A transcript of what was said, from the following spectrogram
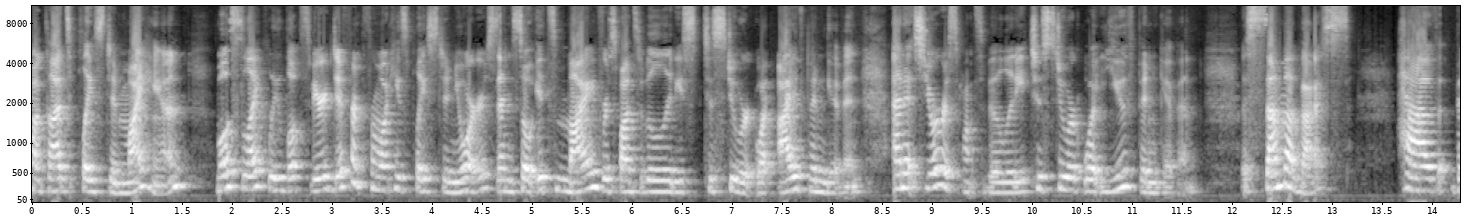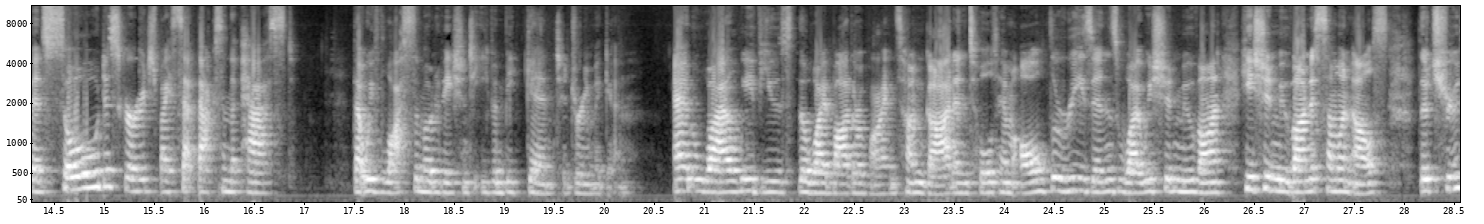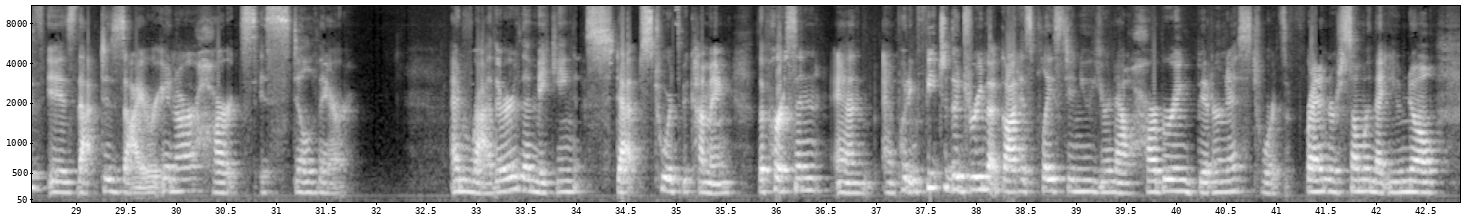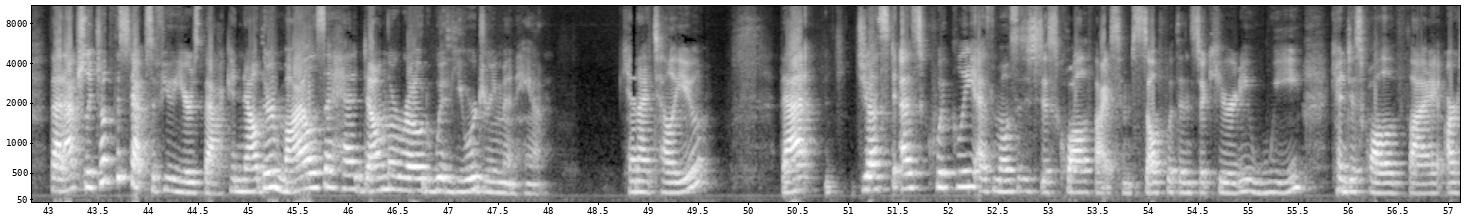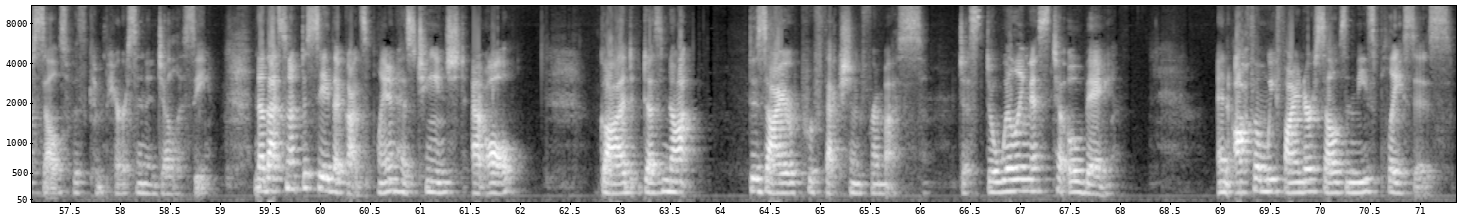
What God's placed in my hand most likely looks very different from what He's placed in yours. And so it's my responsibility to steward what I've been given. And it's your responsibility to steward what you've been given. Some of us have been so discouraged by setbacks in the past that we've lost the motivation to even begin to dream again. And while we've used the why bother lines on God and told him all the reasons why we should move on, he should move on to someone else, the truth is that desire in our hearts is still there. And rather than making steps towards becoming the person and, and putting feet to the dream that God has placed in you, you're now harboring bitterness towards a friend or someone that you know that actually took the steps a few years back and now they're miles ahead down the road with your dream in hand. Can I tell you? That just as quickly as Moses disqualifies himself with insecurity, we can disqualify ourselves with comparison and jealousy. Now, that's not to say that God's plan has changed at all. God does not desire perfection from us, just a willingness to obey. And often we find ourselves in these places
